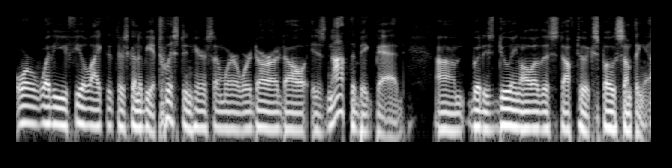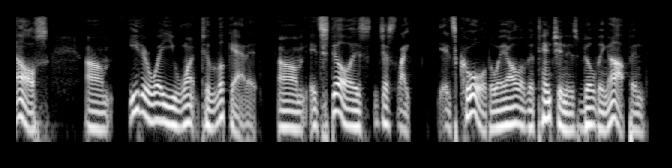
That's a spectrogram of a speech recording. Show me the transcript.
or whether you feel like that there's going to be a twist in here somewhere where Dar Adal is not the big bad, um, but is doing all of this stuff to expose something else. Um, either way you want to look at it, um, it still is just like it's cool the way all of the tension is building up and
